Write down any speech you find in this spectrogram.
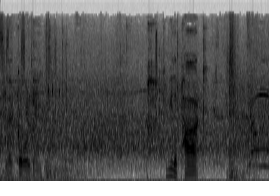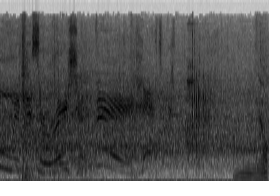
For that goal again. Give me the puck. Mm, Nope,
